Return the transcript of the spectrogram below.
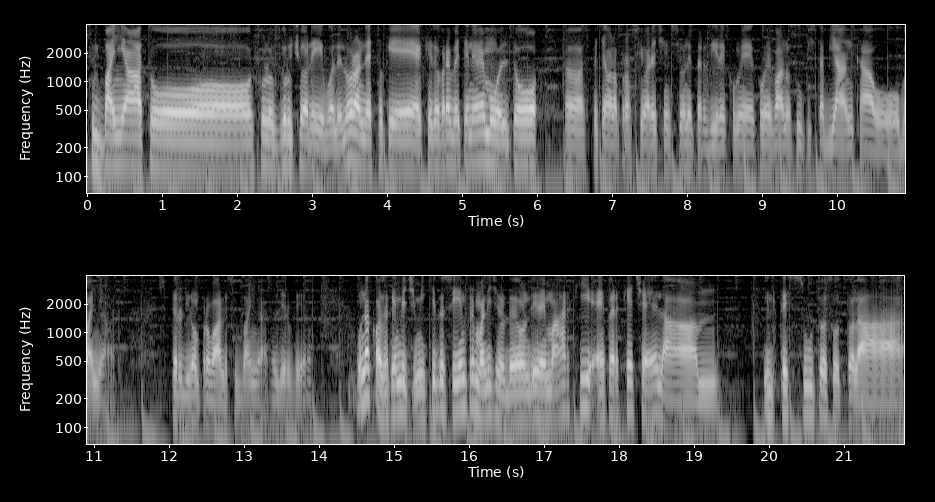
sul bagnato, sullo sdrucciolevole. Loro hanno detto che, che dovrebbe tenere molto, uh, aspettiamo la prossima recensione per dire come, come, vanno su pista bianca o bagnata. Spero di non provarle sul bagnato, a dir vero. Una cosa che invece mi chiedo sempre, ma lì ce lo devono dire i marchi, è perché c'è mm, il tessuto sotto la,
